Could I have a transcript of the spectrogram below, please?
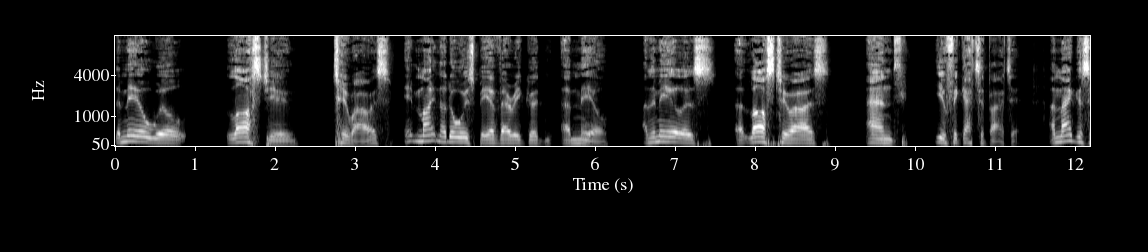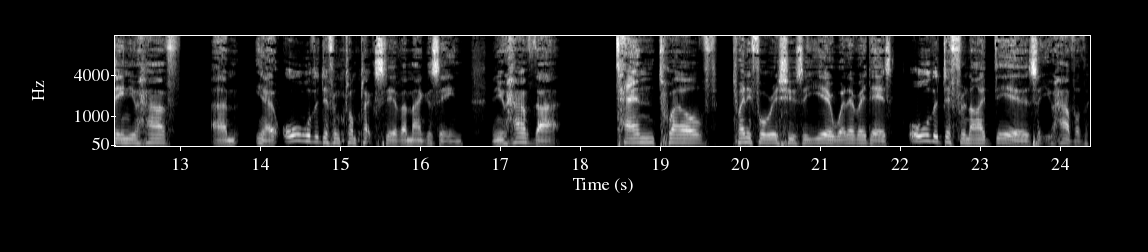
The meal will last you two hours. It might not always be a very good uh, meal, and the meal is uh, last two hours, and you forget about it. A magazine, you have, um, you know, all the different complexity of a magazine, and you have that 10, 12, 24 issues a year, whatever it is, all the different ideas that you have of, it.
